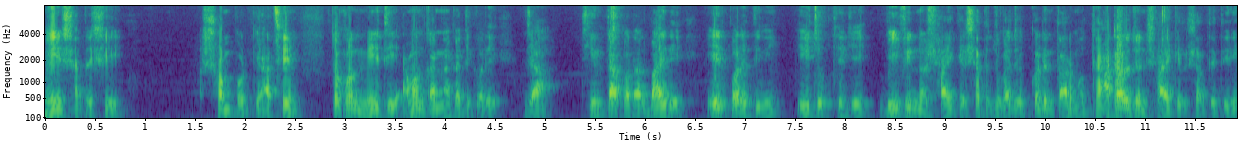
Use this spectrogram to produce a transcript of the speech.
মেয়ের সাথে সে সম্পর্কে আছে। তখন মেয়েটি এমন কান্নাকাটি করে, যা চিন্তা করার বাইরে এরপরে তিনি ইউটিউব থেকে বিভিন্ন শায়কের সাথে যোগাযোগ করেন। তার মধ্যে আঠারো জন শায়কের সাথে তিনি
